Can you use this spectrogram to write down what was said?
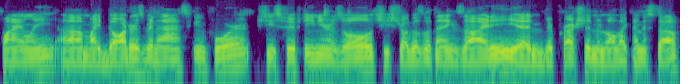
finally. Uh, my daughter's been asking for it. She's 15 years old. She struggles with anxiety and depression and all that kind of stuff.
